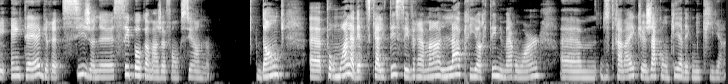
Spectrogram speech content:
et intègre si je ne sais pas comment je fonctionne. Donc, euh, pour moi, la verticalité, c'est vraiment la priorité numéro un euh, du travail que j'accomplis avec mes clients.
